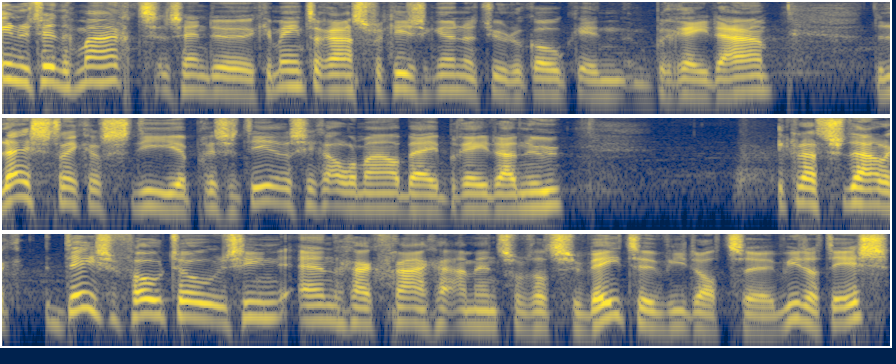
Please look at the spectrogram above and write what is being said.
21 maart zijn de gemeenteraadsverkiezingen, natuurlijk ook in Breda. De lijsttrekkers die presenteren zich allemaal bij Breda nu. Ik laat zo dadelijk deze foto zien en ga ik vragen aan mensen of dat ze weten wie dat, wie dat is.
